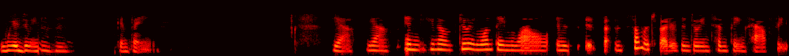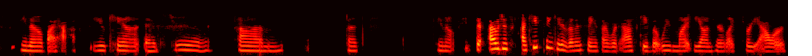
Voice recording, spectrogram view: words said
We're doing mm-hmm. things. Yeah, yeah. And you know, doing one thing well is it, it's so much better than doing 10 things halfsies, you know, by halves. You can't That's true. Um that's you know, I would just I keep thinking of other things I would ask you, but we might be on here like 3 hours.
